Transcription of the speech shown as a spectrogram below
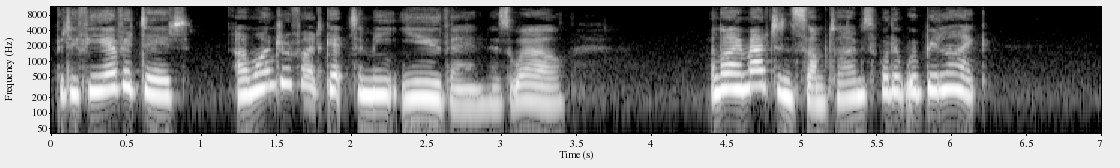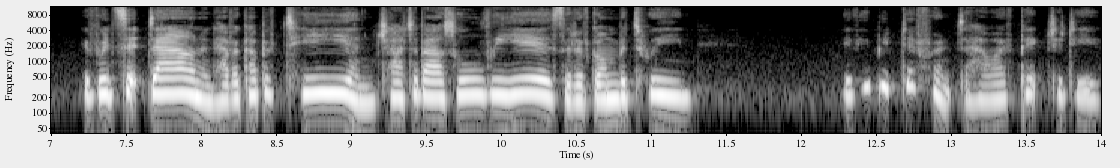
But if he ever did, I wonder if I'd get to meet you then as well. And I imagine sometimes what it would be like. If we'd sit down and have a cup of tea and chat about all the years that have gone between if you'd be different to how I've pictured you.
